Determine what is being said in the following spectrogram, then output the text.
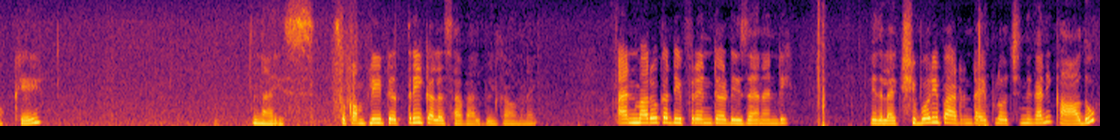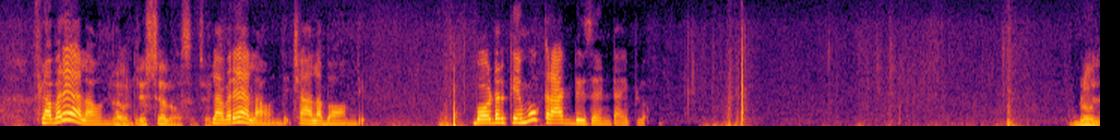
Okay nice so complete three colours అవైలబుల్గా ఉన్నాయి. అండ్ మరొక డిఫరెంట్ డిజైన్ అండి. ఇది లైక్ షిబోరి ప్యాటర్న్ టైప్లో వచ్చింది కానీ కాదు. ఫ్లవరే అలా ఉంది. ఫ్లవరే అలా ఉంది. చాలా బాగుంది. బార్డర్కి ఏమో క్రాక్ డిజైన్ టైప్లో బ్లౌజ్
